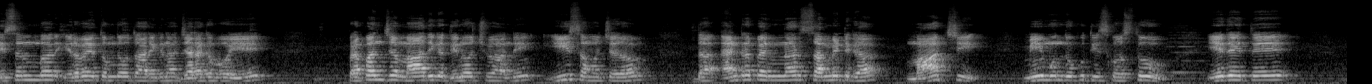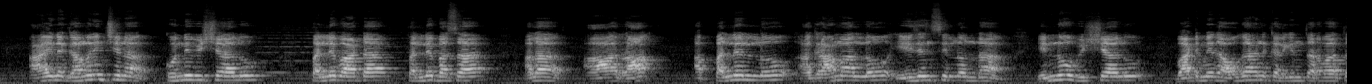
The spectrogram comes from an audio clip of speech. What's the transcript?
డిసెంబర్ ఇరవై తొమ్మిదవ తారీఖున జరగబోయే ప్రపంచ మాదిగ దినోత్సవాన్ని ఈ సంవత్సరం ద ఎంటర్ప్రెన్నర్ సమ్మిట్గా మార్చి మీ ముందుకు తీసుకొస్తూ ఏదైతే ఆయన గమనించిన కొన్ని విషయాలు పల్లెబాట పల్లె బస అలా ఆ రా ఆ పల్లెల్లో ఆ గ్రామాల్లో ఏజెన్సీల్లో ఉన్న ఎన్నో విషయాలు వాటి మీద అవగాహన కలిగిన తర్వాత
